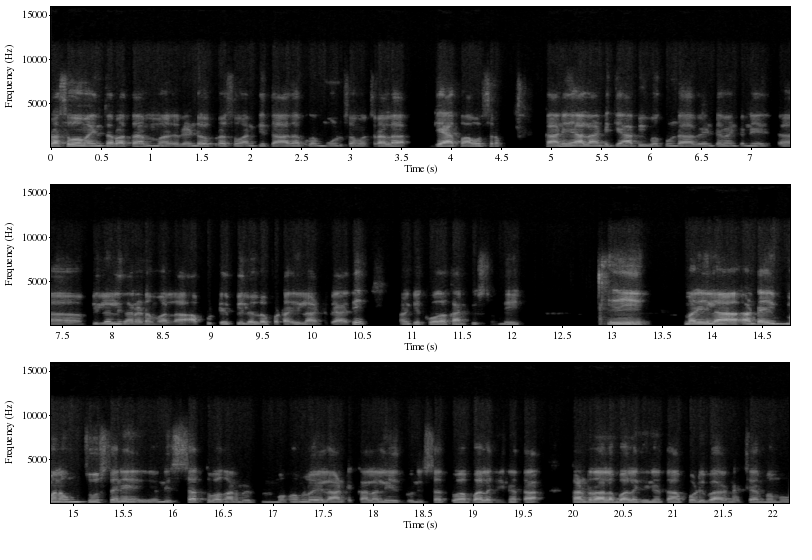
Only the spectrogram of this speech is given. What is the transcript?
ప్రసవం అయిన తర్వాత రెండవ ప్రసవానికి దాదాపుగా మూడు సంవత్సరాల గ్యాప్ అవసరం. కానీ అలాంటి గ్యాప్ ఇవ్వకుండా వెంట వెంటనే పిల్లల్ని కనడం వల్ల ఆ పుట్టే పిల్లల లోపల ఇలాంటి వ్యాధి మనకి ఎక్కువగా కనిపిస్తుంది. ఇది మరి ఇలా అంటే మనం చూస్తేనే నిస్సత్వ కనబడుతుంది. ముఖంలో ఎలాంటి కళ లేదు. నిస్సత్వ బలహీనత కండరాల బలహీనత పొడిబారిన చర్మము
